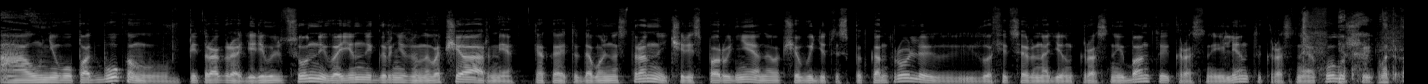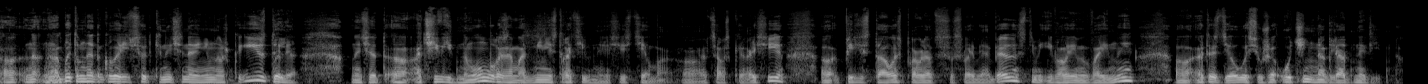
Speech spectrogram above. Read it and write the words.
а у него под боком в Петрограде революционный военный гарнизон, а вообще армия какая-то довольно странная. Через пару дней она вообще выйдет из-под контроля, офицеры наденут красные банты, красные ленты, красные околыши. Нет, вот, а, об этом надо говорить все-таки начиная немножко издаля. Значит, а, очевидным образом административная система а, царской России перестала справляться со своими обязанностями, и во время войны это сделалось уже очень наглядно видно.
